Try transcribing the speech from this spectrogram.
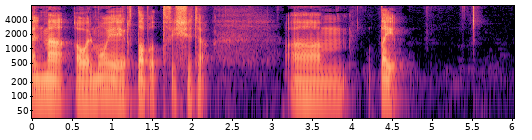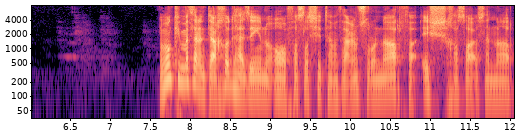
الماء أو الموية يرتبط في الشتاء. أم طيب. ممكن مثلا تأخذها زي إنه أوه فصل الشتاء مثلا عنصر النار فإيش خصائص النار؟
